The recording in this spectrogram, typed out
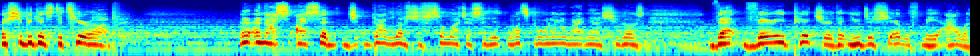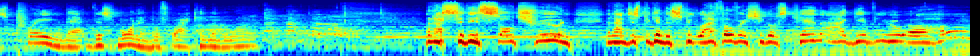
And she begins to tear up. And, and I, I said, God loves you so much. I said, What's going on right now? She goes, that very picture that you just shared with me, I was praying that this morning before I came into work. And I said, It's so true. And, and I just began to speak life over. And she goes, Can I give you a hug?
